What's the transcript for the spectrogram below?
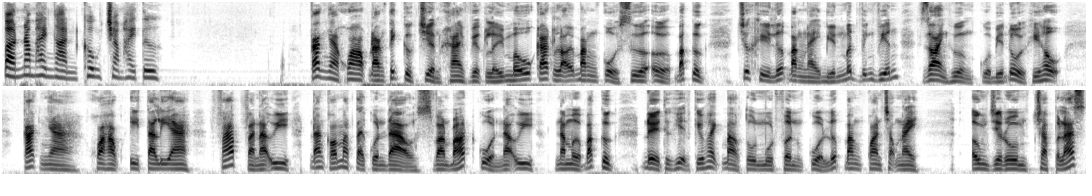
vào năm 2024 2024. Các nhà khoa học đang tích cực triển khai việc lấy mẫu các lõi băng cổ xưa ở Bắc Cực trước khi lớp băng này biến mất vĩnh viễn do ảnh hưởng của biến đổi khí hậu. Các nhà khoa học Italia, Pháp và Na Uy đang có mặt tại quần đảo Svalbard của Na Uy nằm ở Bắc Cực để thực hiện kế hoạch bảo tồn một phần của lớp băng quan trọng này. Ông Jerome Chaplas,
